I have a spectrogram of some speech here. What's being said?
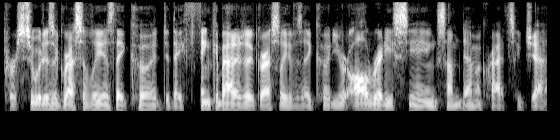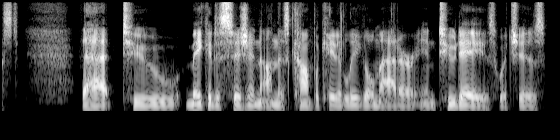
pursue it as aggressively as they could? Did they think about it as aggressively as they could? You're already seeing some Democrats suggest that to make a decision on this complicated legal matter in two days, which is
